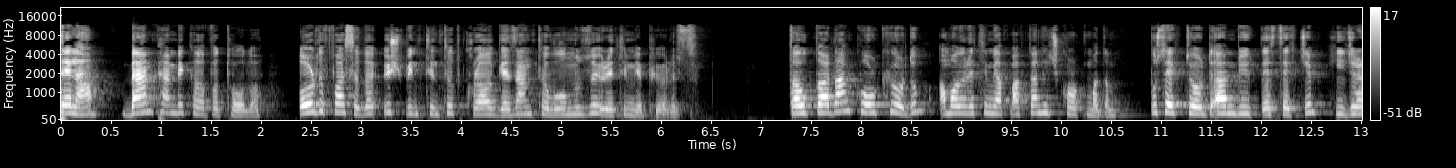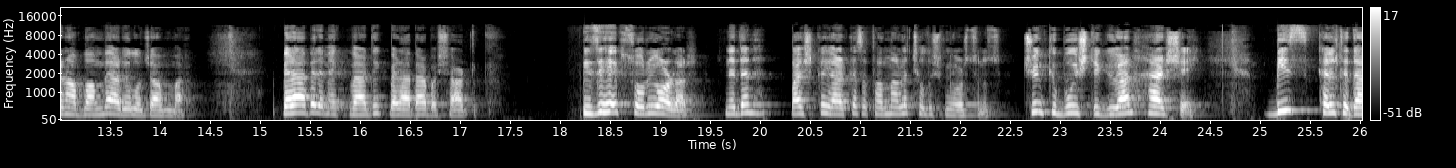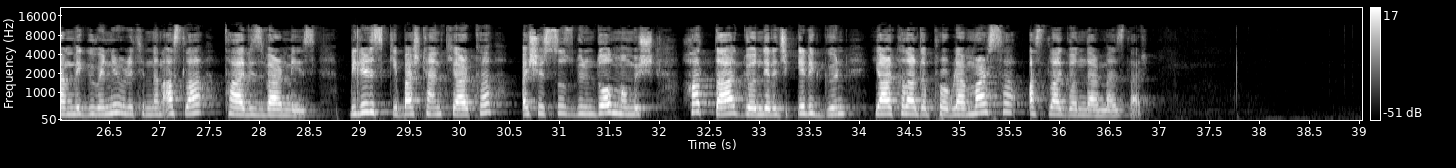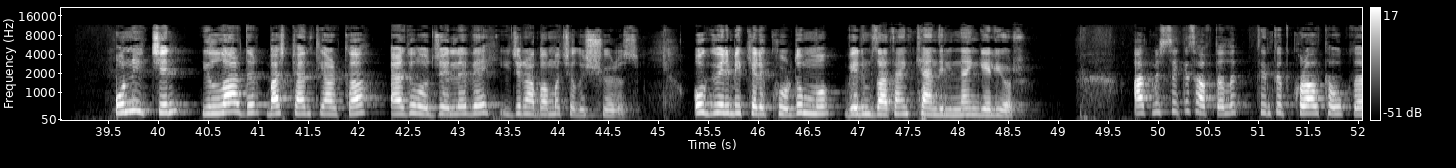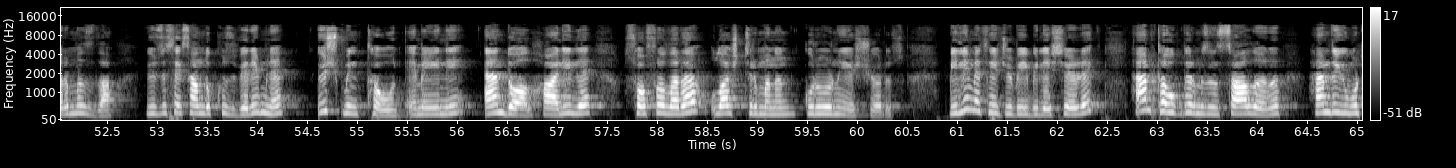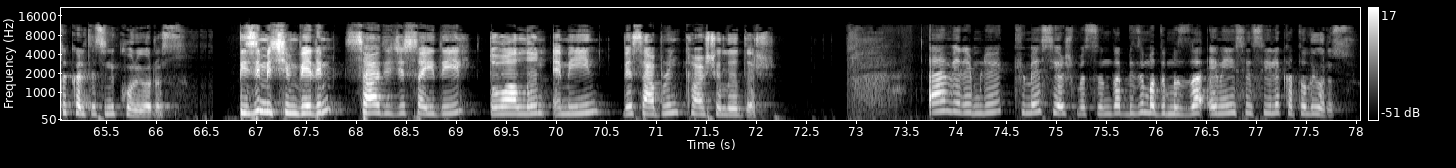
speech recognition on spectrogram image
Selam, ben Pembe Kalafatoğlu. Ordu Fasya'da 3000 tinted kural gezen tavuğumuzla üretim yapıyoruz. Tavuklardan korkuyordum ama üretim yapmaktan hiç korkmadım. Bu sektörde en büyük destekçim Hicran ablam ve Erdal hocam var. Beraber emek verdik, beraber başardık. Bizi hep soruyorlar. Neden başka yarka satanlarla çalışmıyorsunuz? Çünkü bu işte güven her şey. Biz kaliteden ve güvenilir üretimden asla taviz vermeyiz. Biliriz ki başkent yarka aşısız gününde olmamış hatta gönderecekleri gün yarkalarda problem varsa asla göndermezler. Onun için yıllardır başkent yarka Erdal Hoca ile ve Hicran ablamla çalışıyoruz. O güveni bir kere kurdum mu verim zaten kendiliğinden geliyor. 68 haftalık tinted koral tavuklarımızla %89 verimle 3000 tavuğun emeğini en doğal haliyle sofralara ulaştırmanın gururunu yaşıyoruz. Bilim ve tecrübeyi birleştirerek hem tavuklarımızın sağlığını hem de yumurta kalitesini koruyoruz. Bizim için verim sadece sayı değil, doğallığın, emeğin ve sabrın karşılığıdır. En verimli kümes yarışmasında bizim adımızda emeğin sesiyle katılıyoruz.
